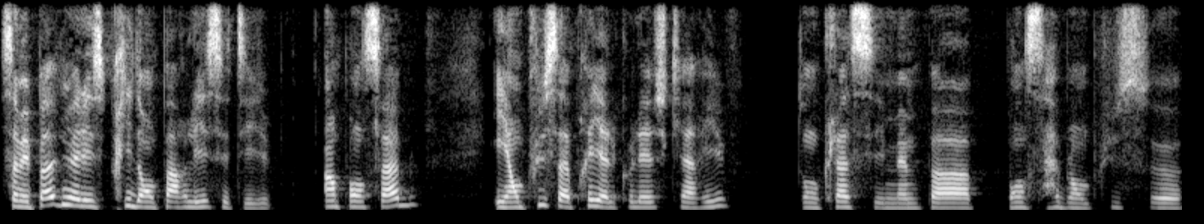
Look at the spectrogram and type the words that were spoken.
ça m'est pas venu à l'esprit d'en parler, c'était impensable. Et en plus, après, il y a le collège qui arrive. Donc là, c'est même pas pensable en plus. Euh,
